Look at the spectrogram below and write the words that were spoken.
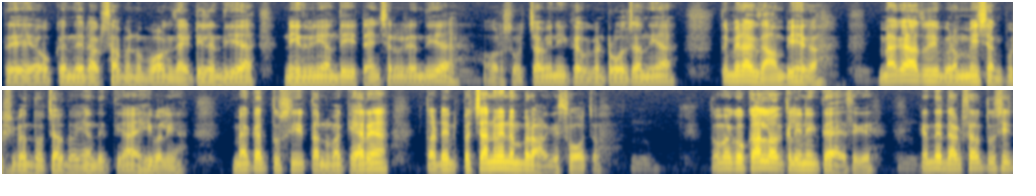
ਤੇ ਉਹ ਕਹਿੰਦੇ, ਡਾਕਟਰ ਸਾਹਿਬ, ਮੈਨੂੰ ਬਹੁਤ ਐਂਜ਼ਾਈਟੀ ਰਹਿੰਦੀ ਹੈ, ਨੀਂਦ ਵੀ ਨਹੀਂ ਆਉਂਦੀ ਟੈਨਸ਼ਨ ਵੀ ਰਹਿੰਦੀ ਹੈ ਔਰ ਸੋਚਾਂ ਵੀ ਨਹੀਂ ਕੰਟਰੋਲ ਚ ਆਉਂਦੀਆਂ। ਤੇ ਮੇਰਾ ਐਗਜ਼ਾਮ ਵੀ ਹੈਗਾ। ਮੈਂ ਕਿਹਾ, ਆਹ ਤੁਸੀਂ ਬ੍ਰਹਮੀ ਸ਼ੰਕਪੁਸ਼ੀ ਮੈਂ ਦੋ ਚਾਰ ਦਵਾਈਆਂ ਦਿੱਤੀਆਂ, ਇਹੀ ਵਾਲੀਆਂ। ਮੈਂ ਕਿਹਾ, ਤੁਸੀਂ, ਤੁਹਾਨੂੰ ਮੈਂ ਕਹਿ ਰਿਹਾ, ਤੁਹਾਡੇ 95 ਨੰਬਰ ਆਣਗੇ 100 ਚੋਂ। ਤਾਂ ਮੇਰੇ ਕੋਲ ਕੱਲ ਕਲੀਨਿਕ ਤੇ ਆਏ ਸੀਗੇ। ਕਹਿੰਦੇ, ਡਾਕਟਰ ਸਾਹਿਬ, ਤੁਸੀਂ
